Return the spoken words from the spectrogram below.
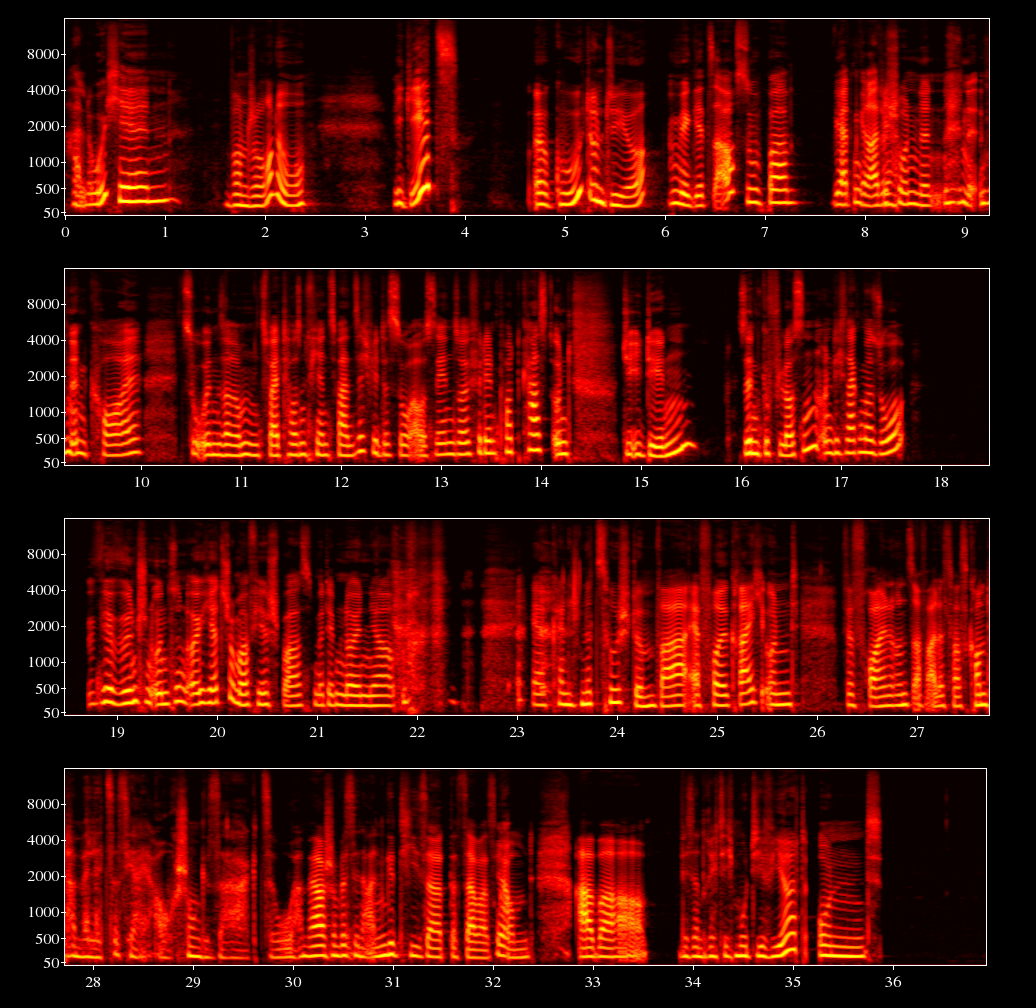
Hallöchen. Buongiorno. Wie geht's? Äh, gut, und dir? Mir geht's auch super. Wir hatten gerade Ja. schon einen, einen Call zu unserem 2024, wie das so aussehen soll für den Podcast. Und die Ideen sind geflossen. Und ich sag mal so, wir wünschen uns und euch jetzt schon mal viel Spaß mit dem neuen Jahr. Ja, kann ich nur zustimmen. War erfolgreich und wir freuen uns auf alles, was kommt. Haben wir letztes Jahr ja auch schon gesagt. So haben wir auch schon ein bisschen angeteasert, dass da was Ja. kommt. Aber wir sind richtig motiviert und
